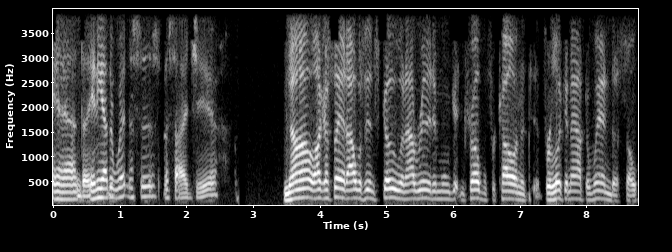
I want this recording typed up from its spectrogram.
And any other witnesses besides you? No, like I said, I was in school and I really didn't want to get in trouble for calling it for looking out the window, so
